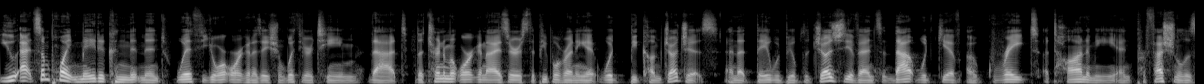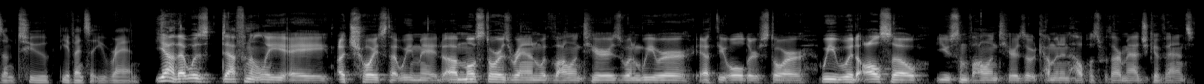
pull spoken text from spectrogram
you at some point made a commitment with your organization, with your team, that the tournament organizers, the people running it, would become judges and that they would be able to judge the events. And that would give a great autonomy and professionalism to the events that you ran. Yeah, that was definitely a, a choice that we made. Uh, most stores ran with volunteers. When we were at the older store, we would also use some volunteers that would come in and help us with our magic events.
